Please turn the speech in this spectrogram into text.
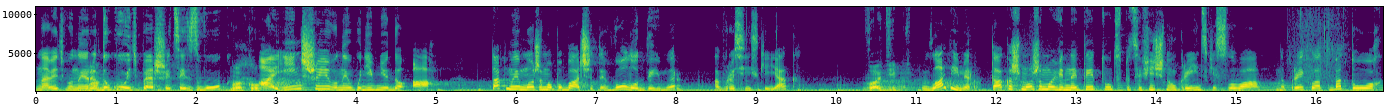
Навіть вони Молоко. редукують перший цей звук, Молоко. а інші вони уподібнюють до А. Так ми можемо побачити Володимир, а в російській як? Владимир. Владимир. Також можемо віднайти тут специфічно українські слова, наприклад, батог,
